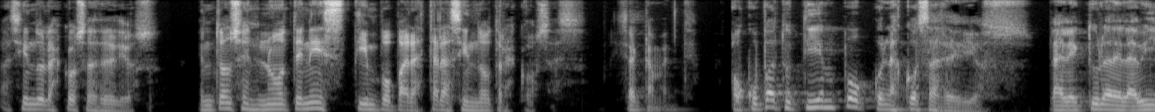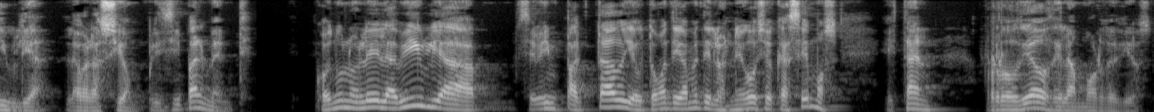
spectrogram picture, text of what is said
Haciendo las cosas de Dios. Entonces no tenés tiempo para estar haciendo otras cosas. Exactamente. Ocupa tu tiempo con las cosas de Dios. La lectura de la Biblia, la oración, principalmente. Cuando uno lee la Biblia, se ve impactado y automáticamente los negocios que hacemos están rodeados del amor de Dios.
